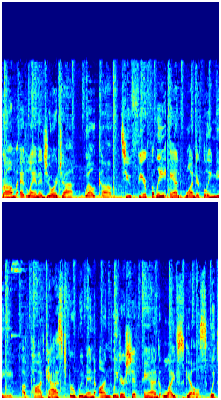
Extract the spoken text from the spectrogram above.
From Atlanta, Georgia, welcome to Fearfully and Wonderfully Me, a podcast for women on leadership and life skills with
